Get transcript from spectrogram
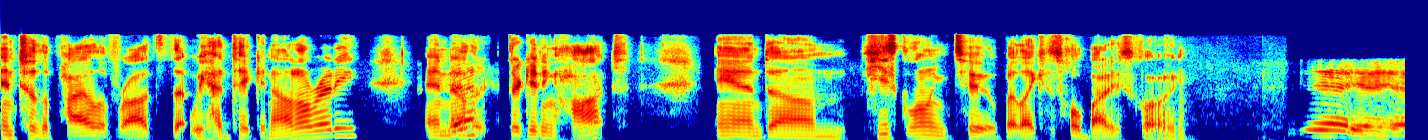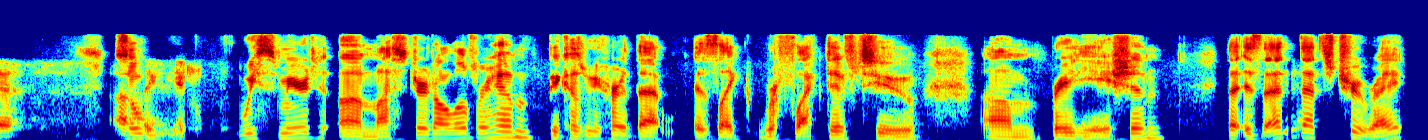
into the pile of rods that we had taken out already, and now Yeah. they're, they're getting hot, and um, he's glowing too, but like his whole body's glowing. Yeah, yeah, yeah. I So- think We smeared uh, mustard all over him because we heard that is like reflective to um, radiation. That is that that's true, right?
